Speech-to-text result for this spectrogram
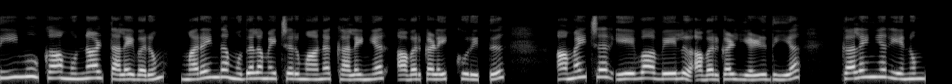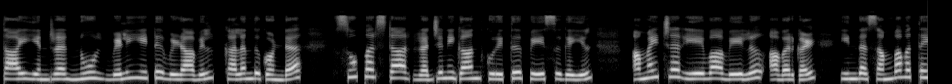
திமுக முன்னாள் தலைவரும் மறைந்த முதலமைச்சருமான கலைஞர் அவர்களை குறித்து அமைச்சர் ஏவா வேலு அவர்கள் எழுதிய கலைஞர் எனும் தாய் என்ற நூல் வெளியீட்டு விழாவில் கலந்து கொண்ட சூப்பர் ஸ்டார் ரஜினிகாந்த் குறித்து பேசுகையில் அமைச்சர் ஏவா வேலு அவர்கள் இந்த சம்பவத்தை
